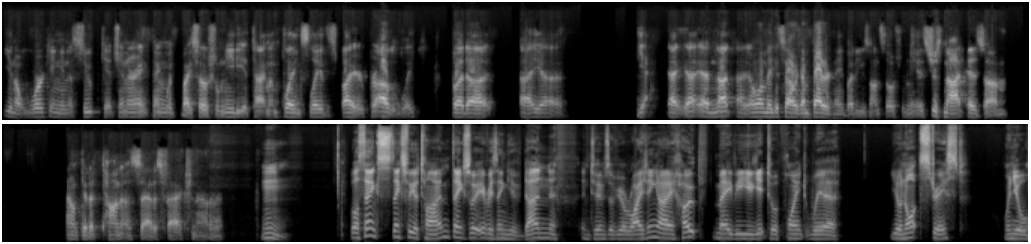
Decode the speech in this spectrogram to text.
you know, working in a soup kitchen or anything with my social media time. I'm playing Slay the Spire probably, but uh, I, uh, yeah, I, I, I'm not. I don't want to make it sound like I'm better than anybody who's on social media. It's just not as um, I don't get a ton of satisfaction out of it. Mm. Well, thanks. Thanks for your time. Thanks for everything you've done in terms of your writing. I hope maybe you get to a point where you're not stressed when you're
